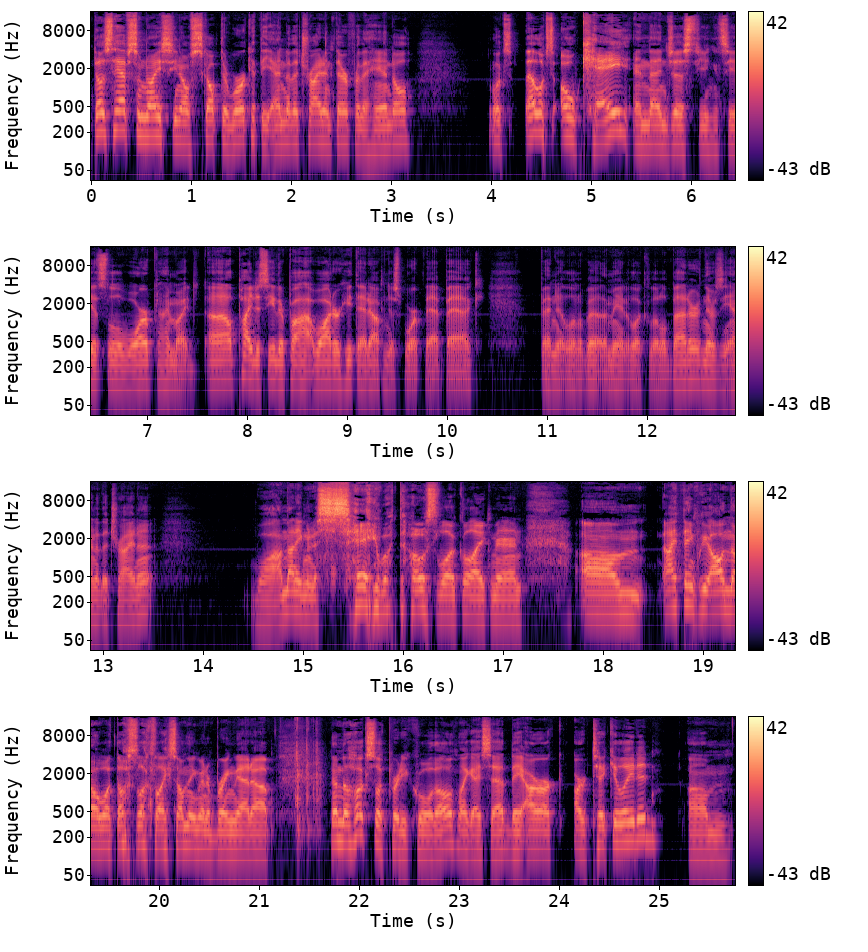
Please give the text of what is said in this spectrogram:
Does have some nice, you know, sculpted work at the end of the trident there for the handle. looks that looks okay, and then just you can see it's a little warped. I might, uh, I'll probably just either put hot water, heat that up, and just warp that back, bend it a little bit. That made it look a little better. And there's the end of the trident. Well, I'm not even gonna say what those look like, man. Um, I think we all know what those look like, so I'm not going to bring that up. Then the hooks look pretty cool though. Like I said, they are articulated. Um,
